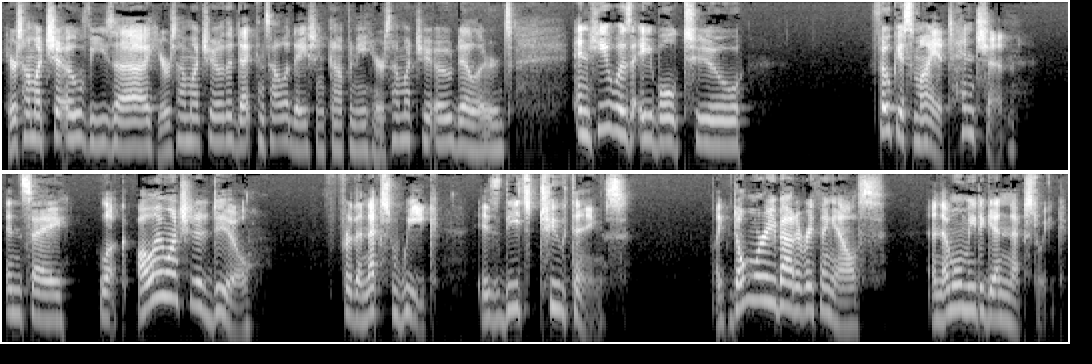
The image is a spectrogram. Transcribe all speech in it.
here's how much you owe Visa, here's how much you owe the debt consolidation company, here's how much you owe Dillard's, and he was able to focus my attention and say, look, all I want you to do for the next week is these two things. Like, don't worry about everything else, and then we'll meet again next week.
